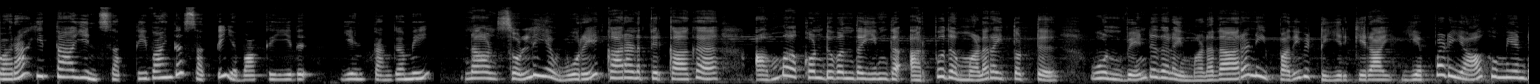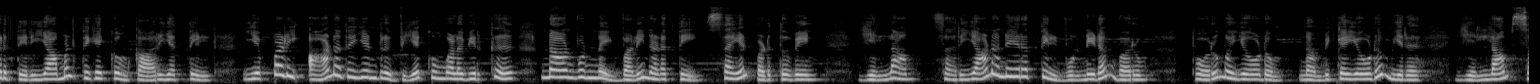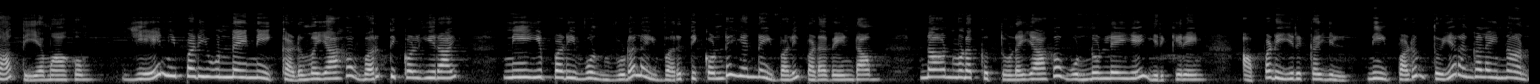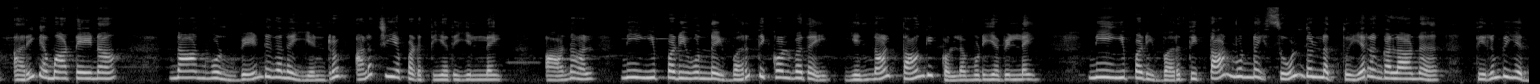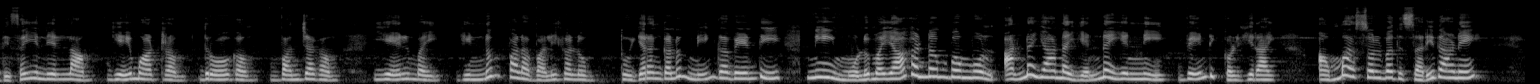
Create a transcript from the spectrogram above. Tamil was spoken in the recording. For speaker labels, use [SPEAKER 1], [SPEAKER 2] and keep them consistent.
[SPEAKER 1] வராகித்தாயின் சக்தி வாய்ந்த சத்திய வாக்கு இது. என் தங்கமே?
[SPEAKER 2] நான் சொல்லிய ஒரே காரணத்திற்காக அம்மா கொண்டு வந்த இந்த அற்புத மலரை தொட்டு உன் வேண்டுதலை மனதார நீ பதிவிட்டு இருக்கிறாய். எப்படி ஆகும் என்று தெரியாமல் திகைக்கும் காரியத்தில் எப்படி ஆனது என்று வியக்கும் அளவிற்கு நான் உன்னை வழிநடத்தி செயல்படுத்துவேன். எல்லாம் சரியான நேரத்தில் உன்னிடம் வரும். பொறுமையோடும் நம்பிக்கையோடும் இரு. எல்லாம் சாத்தியமாகும். ஏன் இப்படி உன்னை நீ கடுமையாக வருத்தி கொள்கிறாய்? நீ இப்படி உன் உடலை வருத்தி கொண்டு என்னை வழிபட வேண்டாம். நான் உனக்கு துணையாக உன்னுள்ளேயே இருக்கிறேன். அப்படி இருக்கையில் நீ படும் துயரங்களை நான் அறிய மாட்டேனா? நான் உன் வேண்டுதலை என்றும் அலட்சியப்படுத்தியது இல்லை. ஆனால் நீ இப்படி உன்னை வருத்தி கொள்வதை என்னால் தாங்கிக் கொள்ள முடியவில்லை. நீ இப்படி வருத்தித்தான் உன்னை சூழ்ந்துள்ள துயரங்களான திரும்பிய திசையில் எல்லாம் ஏமாற்றம் துரோகம் வஞ்சகம் ஏழ்மை இன்னும் பல வழிகளும் துயரங்களும் நீங்க வேண்டி நீ முழுமையாக நம்பும் உன் அன்னையான என்னை எண்ணி வேண்டிக் கொள்கிறாய். அம்மா சொல்வது சரிதானே?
